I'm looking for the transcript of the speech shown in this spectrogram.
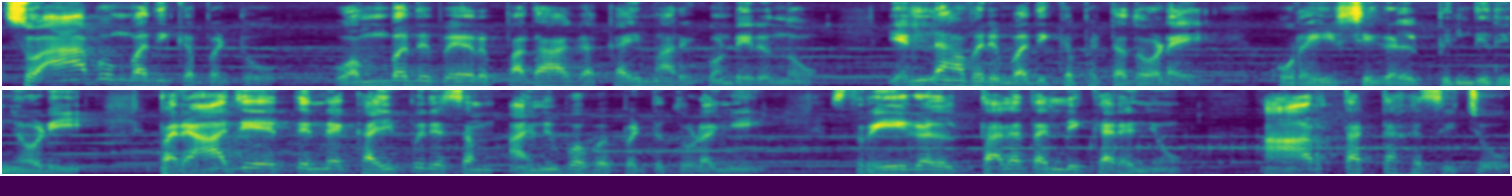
സ്വാബും വധിക്കപ്പെട്ടു. ഒമ്പത് പേർ പതാക കൈമാറിക്കൊണ്ടിരുന്നു. എല്ലാവരും വധിക്കപ്പെട്ടതോടെ കുറേശികൾ പിന്തിരിഞ്ഞോടി. പരാജയത്തിന്റെ കൈപ്പുരസം അനുഭവപ്പെട്ടു തുടങ്ങി. സ്ത്രീകൾ തല തല്ലിക്കരഞ്ഞു ആർത്തട്ടഹസിച്ചു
